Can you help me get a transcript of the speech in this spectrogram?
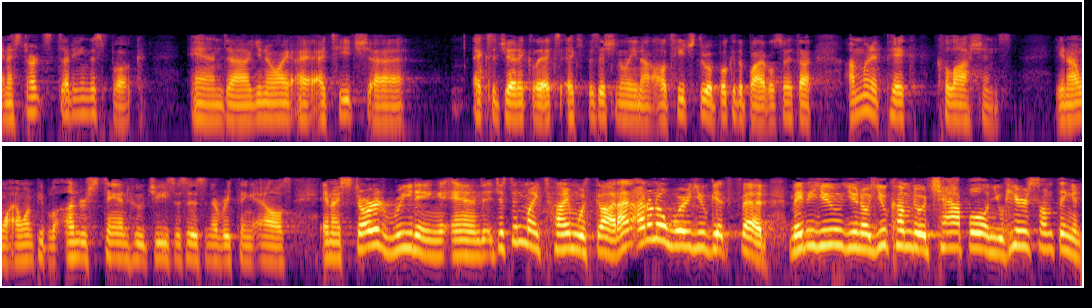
And I start studying this book. And, uh, you know, I, I, I teach uh, exegetically, ex- expositionally, and I'll teach through a book of the Bible. So I thought, I'm going to pick Colossians. You know, I want, I want people to understand who Jesus is and everything else. And I started reading, and just in my time with God, I, I don't know where you get fed. Maybe you, you know, you come to a chapel and you hear something, and,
